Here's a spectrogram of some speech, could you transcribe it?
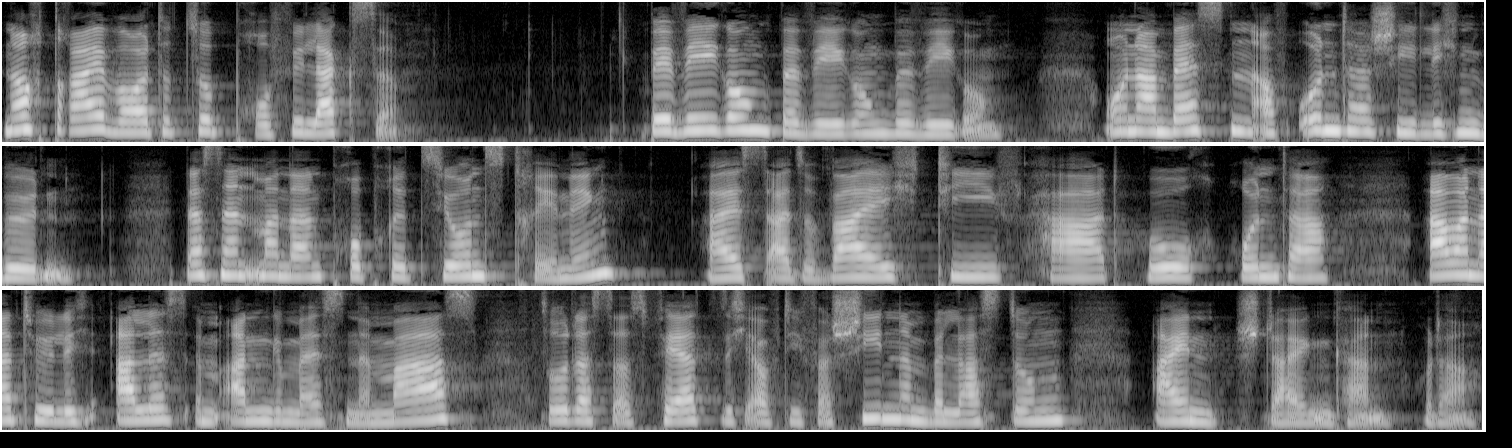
Noch drei Worte zur Prophylaxe. Bewegung, Bewegung, Bewegung. Und am besten auf unterschiedlichen Böden. Das nennt man dann Propritionstraining, heißt also weich, tief, hart, hoch, runter, aber natürlich alles im angemessenen Maß, so dass das Pferd sich auf die verschiedenen Belastungen einsteigen kann oder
